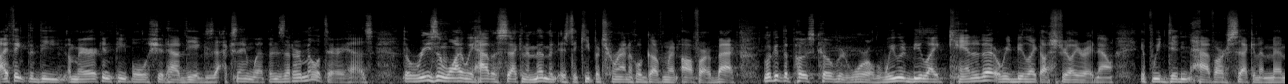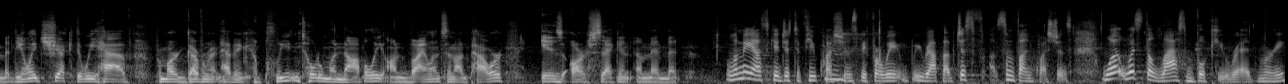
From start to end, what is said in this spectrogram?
I think that the American people should have the exact same weapons that our military has. The reason why we have a Second Amendment is to keep a tyrannical government off our back. Look at the post COVID world. We would be like Canada or we'd be like Australia right now if we didn't have our Second Amendment. The only check that we have from our government having a complete and total monopoly on violence and on power is our Second Amendment. Let me ask you just a few questions before we, we wrap up. Just f- some fun questions. What, what's the last book you read, Marie?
